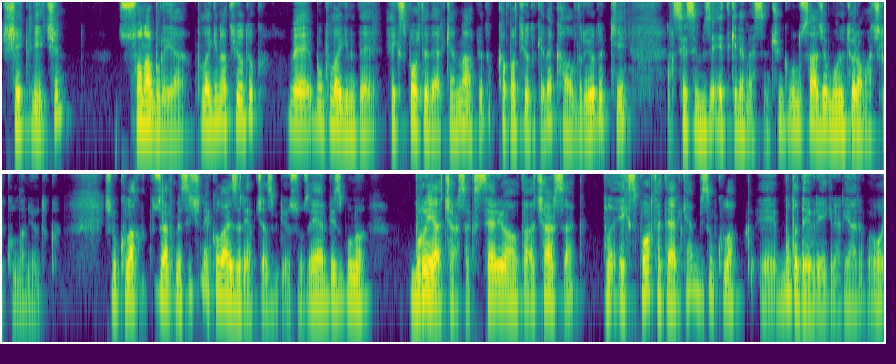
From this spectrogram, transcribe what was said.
şekli için sona buraya plugin atıyorduk ve bu plugin'i de export ederken ne yapıyorduk? Kapatıyorduk ya da kaldırıyorduk ki sesimizi etkilemesin. Çünkü bunu sadece monitör amaçlı kullanıyorduk. Şimdi kulaklık düzeltmesi için equalizer yapacağız biliyorsunuz. Eğer biz bunu buraya açarsak, stereo out'a açarsak bunu export ederken bizim kulak e, bu da devreye girer. Yani o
